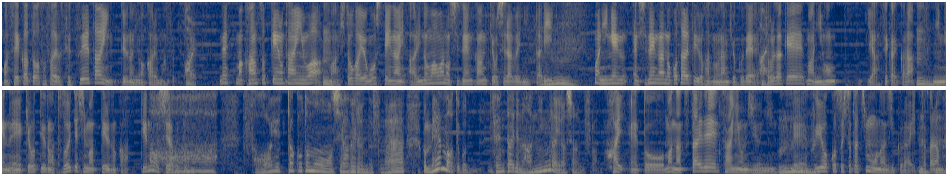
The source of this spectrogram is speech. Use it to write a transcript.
まあ、生活を支える設営隊員というのに分かれます。はい。で、まあ、観測系の隊員は、うん。まあ、人が汚していないありのままの自然環境を調べに行ったり、うん。まあ、人間え自然が残されているはずの南極で、はい。どれだけ、まあ、日本や世界からうん。人間の影響っていうのが届いてしまっているのかっていうのを調べています。あーそういったことも調べるんですね。メンバーってこう全体で何人ぐらいいらっしゃるんですか？はい、えっ、とまあ夏隊で3、40人、うん。で冬を越す人たちも同じくらい。だから、うん。うん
